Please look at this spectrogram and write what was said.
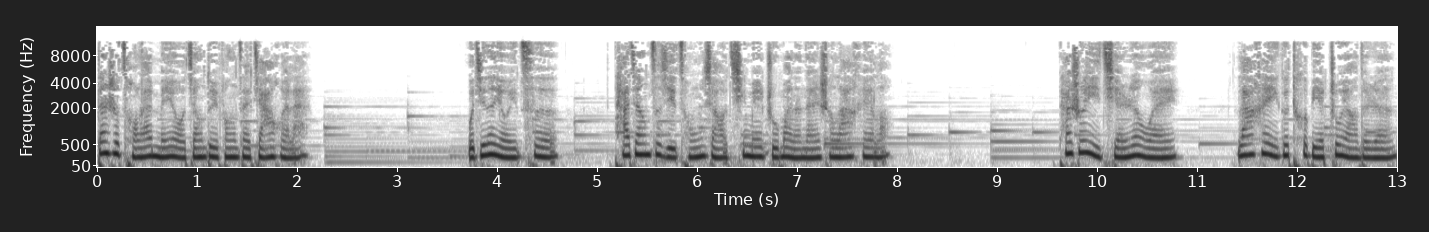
但是从来没有将对方再加回来。我记得有一次，他将自己从小青梅竹马的男生拉黑了。他说以前认为，拉黑一个特别重要的人，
